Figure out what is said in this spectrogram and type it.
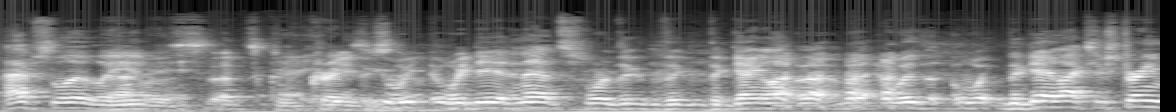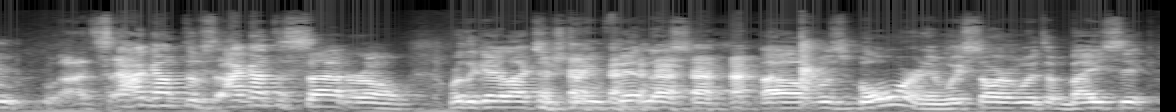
Absolutely, that was, that's crazy. We, we, did, and that's where the the, the gay uh, with, with, the Galax Extreme. I got the I got the side wrong where the Galax Extreme Fitness uh, was born, and we started with a basic.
